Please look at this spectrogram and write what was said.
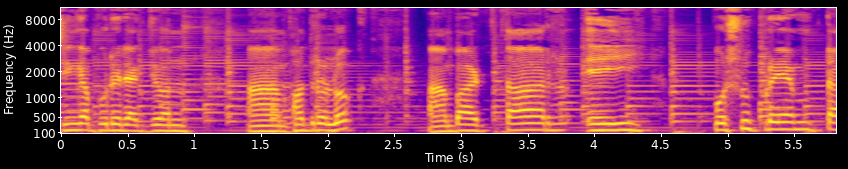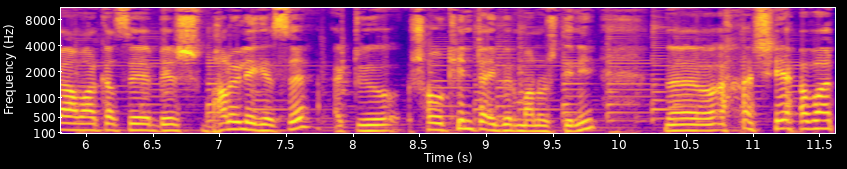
সিঙ্গাপুরের একজন ভদ্রলোক বাট তার এই পশু প্রেমটা আমার কাছে বেশ ভালোই লেগেছে। একটু শৌখিন টাইপের মানুষ তিনি। সে আবার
